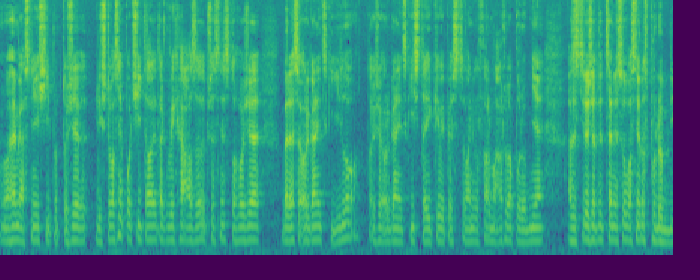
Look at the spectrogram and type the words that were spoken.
mnohem jasnější, protože když to vlastně počítali, tak vycházeli přesně z toho, že bere se organické jídlo, takže organické stejky vypěstované v farmářů a podobně a zjistili, že ty ceny jsou vlastně dost podobné.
